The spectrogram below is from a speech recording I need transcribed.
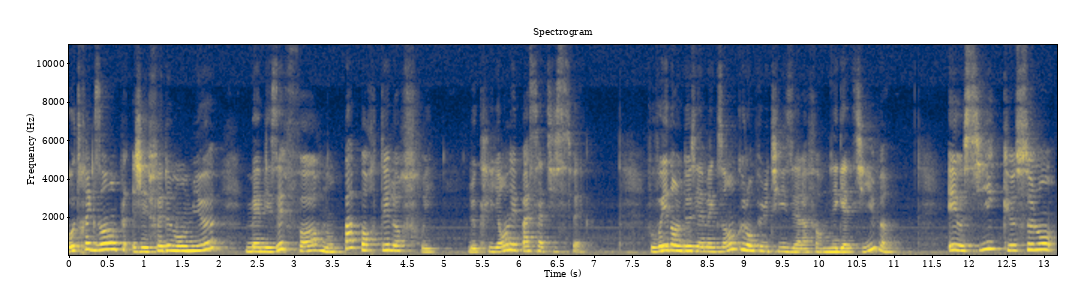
Autre exemple, j'ai fait de mon mieux, mais mes efforts n'ont pas porté leurs fruits. Le client n'est pas satisfait. Vous voyez dans le deuxième exemple que l'on peut l'utiliser à la forme négative et aussi que selon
